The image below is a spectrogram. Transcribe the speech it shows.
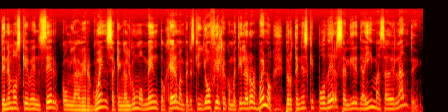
Tenemos que vencer con la vergüenza que en algún momento, Germán, pero es que yo fui el que cometí el error. Bueno, pero tenés que poder salir de ahí más adelante.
